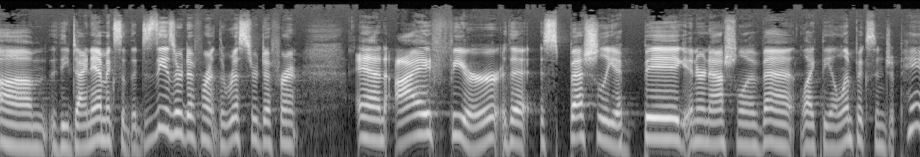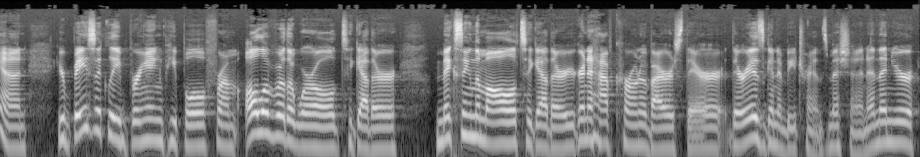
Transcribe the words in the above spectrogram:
um, the dynamics of the disease are different, the risks are different. And I fear that, especially a big international event like the Olympics in Japan, you're basically bringing people from all over the world together, mixing them all together. You're going to have coronavirus there. There is going to be transmission. And then you're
